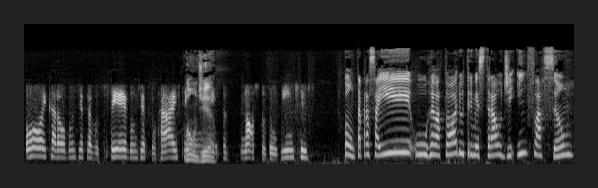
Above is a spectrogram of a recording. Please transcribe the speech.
Oi, Carol. Bom dia para você. Bom dia para o Raíssa. Bom, bom dia. dia nossos ouvintes. Bom, tá para sair o relatório trimestral de inflação.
